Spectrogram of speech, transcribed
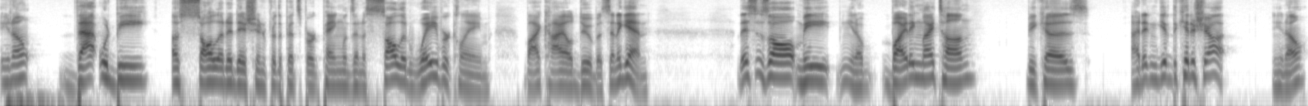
you know, that would be a solid addition for the Pittsburgh Penguins and a solid waiver claim by Kyle Dubas. And again, this is all me, you know, biting my tongue because I didn't give the kid a shot. You know,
